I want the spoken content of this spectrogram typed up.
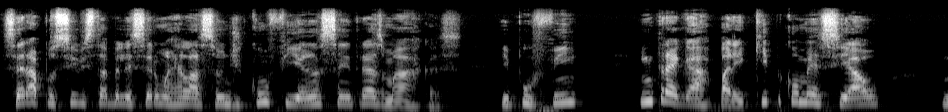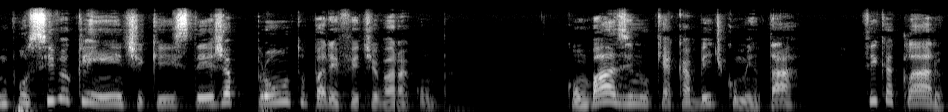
será possível estabelecer uma relação de confiança entre as marcas e, por fim, entregar para a equipe comercial um possível cliente que esteja pronto para efetivar a compra. Com base no que acabei de comentar, fica claro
